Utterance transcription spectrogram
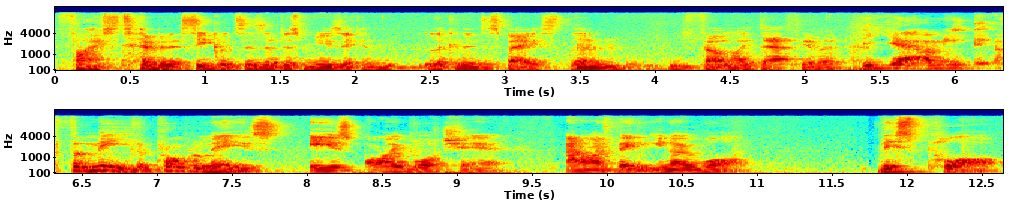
five to ten minute sequences of just music and looking into space that Mm. felt like death. You know, Yeah, I mean, for me, the problem is, is I watch it and I think, you know what? This plot,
